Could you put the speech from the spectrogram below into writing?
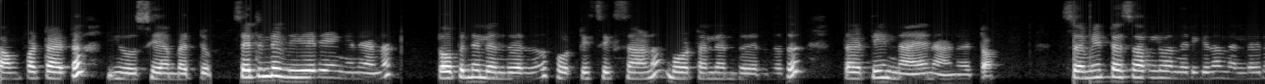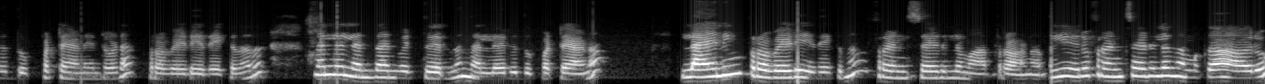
കംഫർട്ടായിട്ട് യൂസ് ചെയ്യാൻ പറ്റും. സെറ്റിന്റെ വ്യൂരി എങ്ങനെയാണ്? ടോപ്പിന്റെ ലെന്ത് വരുന്നത് ഫോർട്ടി സിക്സ് ആണ്. ബോട്ടം ലെന്ത് വരുന്നത് തേർട്ടി നയൻ ആണ് കേട്ടോ. സെമി ടെസറിൽ വന്നിരിക്കുന്ന നല്ലൊരു ദുപ്പട്ടയാണ് ഇതിന്റെ കൂടെ പ്രൊവൈഡ് ചെയ്തേക്കുന്നത്. നല്ല ലെന്ത് ആൻഡ് വെട്ട് വരുന്ന നല്ലൊരു ദുപ്പട്ടയാണ്. ലൈനിങ് പ്രൊവൈഡ് ചെയ്തേക്കുന്നത് ഫ്രണ്ട് സൈഡിൽ മാത്രമാണ്. ഈ ഒരു ഫ്രണ്ട് സൈഡിൽ നമുക്ക് ആ ഒരു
